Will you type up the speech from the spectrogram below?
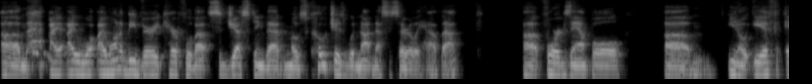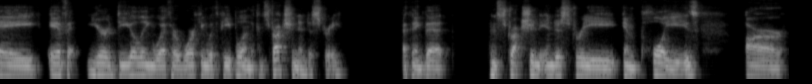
Um, I, I, I want to be very careful about suggesting that most coaches would not necessarily have that. Uh, for example, um, you know, if a if you're dealing with or working with people in the construction industry, I think that construction industry employees are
